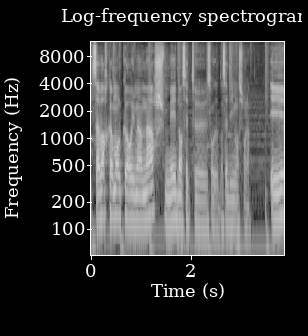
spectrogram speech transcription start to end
savoir comment le corps humain marche, mais dans cette, dans cette dimension-là. Et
